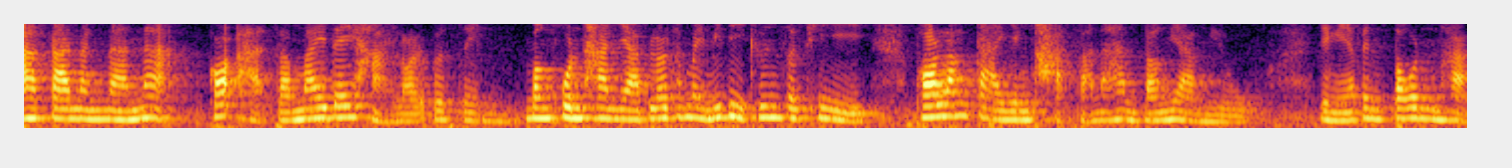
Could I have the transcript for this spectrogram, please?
อาการดังนั้นน่ะก็อาจจะไม่ได้หายร้อยเปอร์เซ็นต์บางคนทานยาไปแล้วทำไมไม่ดีขึ้นสักที เพราะร่างกายยังขาดสารอาหารบางอย่างอยู่ อย่างเงี้ยเป็นต้นค่ะ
